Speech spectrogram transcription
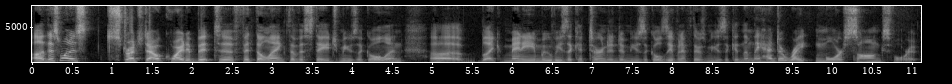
uh, this one is stretched out quite a bit to fit the length of a stage musical and uh, like many movies that get turned into musicals even if there's music in them they had to write more songs for it.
